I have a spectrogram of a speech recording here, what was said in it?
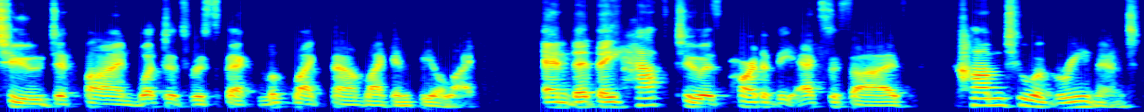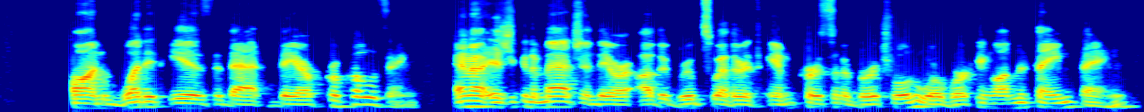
to define what does respect look like, sound like, and feel like and that they have to, as part of the exercise, come to agreement on what it is that they are proposing. And uh, as you can imagine, there are other groups, whether it's in person or virtual, who are working on the same thing.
